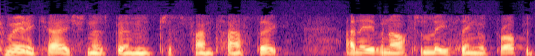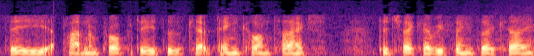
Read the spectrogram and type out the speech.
communication has been just fantastic. And even after leasing the property, Platinum Properties has kept in contact to check everything's okay.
